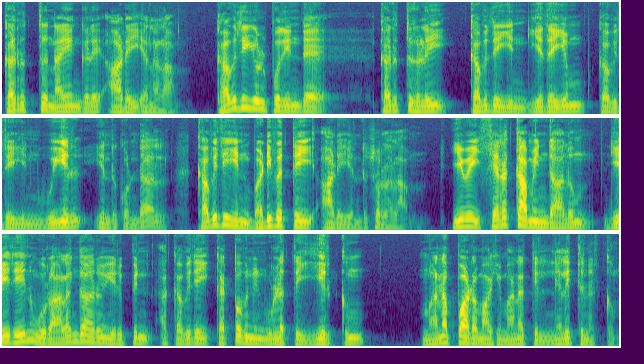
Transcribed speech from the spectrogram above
கருத்து நயங்களே ஆடை எனலாம். கவிதையுள் பொதிந்த கருத்துகளை கவிதையின் இதயம் கவிதையின் உயிர் என்று கொண்டால் கவிதையின் வடிவத்தை ஆடை என்று சொல்லலாம். இவை சிறக்க அமைந்தாலும் ஏதேனும் ஒரு அலங்காரம் இருப்பின் அக்கவிதை கற்பவனின் உள்ளத்தை ஈர்க்கும் மனப்பாடமாகி மனத்தில் நிலைத்து நிற்கும்.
